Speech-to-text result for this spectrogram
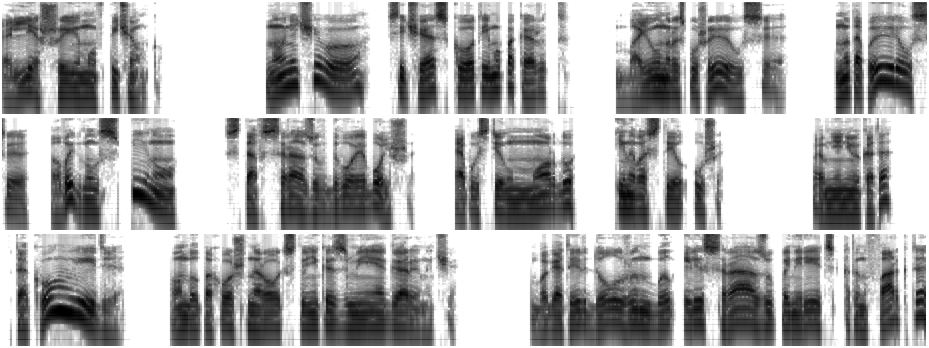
лезший ему в печенку? Ну ничего, сейчас кот ему покажет. Баюн распушился, натопырился, выгнул спину, став сразу вдвое больше, опустил морду и навострил уши. По мнению кота, в таком виде он был похож на родственника змея Горыныча. Богатырь должен был или сразу помереть от инфаркта,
